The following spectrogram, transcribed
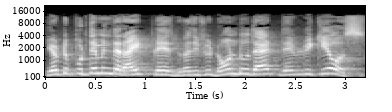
You have to put them in the right place because if you don't do that, there will be chaos.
